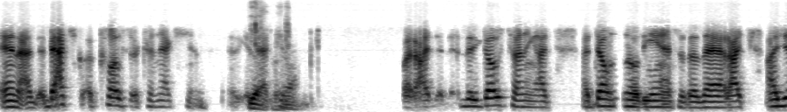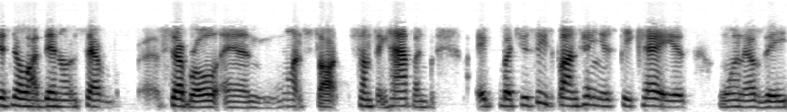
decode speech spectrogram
and uh, that's a closer connection. uh, Yeah, that can, yeah. But I, the ghost hunting, I, I don't know the answer to that. I, I just know I've been on several, several, and once thought something happened. It, but you see, spontaneous PK is one of the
